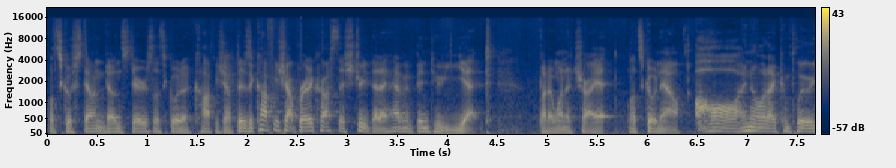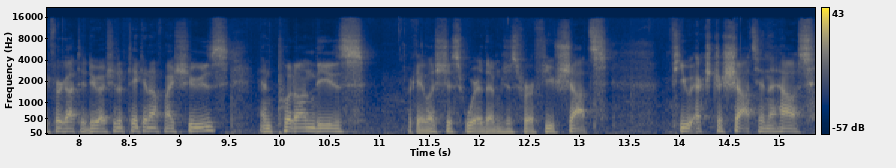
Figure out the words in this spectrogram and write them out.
let's go down downstairs. Let's go to a coffee shop. There's a coffee shop right across the street that I haven't been to yet, but I want to try it. Let's go now. Oh, I know what I completely forgot to do. I should have taken off my shoes and put on these. Okay, let's just wear them just for a few shots, a few extra shots in the house.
